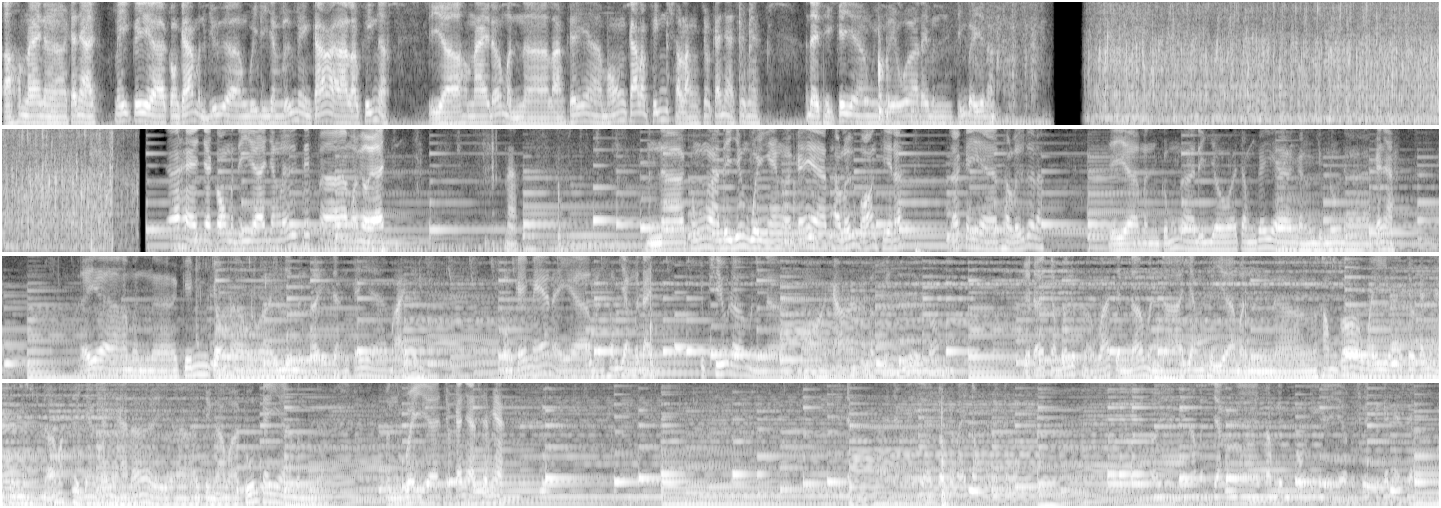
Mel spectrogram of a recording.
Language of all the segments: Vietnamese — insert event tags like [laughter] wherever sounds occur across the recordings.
À, hôm nay nè cả nhà mấy cái à, con cá mình với à, Quy đi dân lưới mấy con cá à, lao kiến nè. Thì à, hôm nay đó mình à, làm cái à, món cá lao kiến xào lằn cho cả nhà xem nha. Ở đây thì cái nguyên liệu đây mình chuẩn bị nè. Dạ, Hai cha con mình đi dân lưới tiếp uh, mọi người ơi. Nè. Mình uh, cũng đi với Quy ngang mà cái uh, thao lưới bỏ ở kia đó ở cái ờ, thao lưới đó đó. Thì ờ, mình cũng ờ, đi vô trong cái gần vùng nuôi nè cả nhà. Để mình kiếm chỗ nào yên nhiên mình lại gần cái bãi đó đi. Còn cái mé này mình không dần bên đây. Chút xíu đó mình mò cá lồng kiến thử rồi có mà rồi đó trong cái lúc mà quá trình đó mình à, dăng thì mình không có quay cho cả nhà xem nha. Đỡ mất thời gian cả nhà đó thì chừng nào mà cuốn cái mình mình quay cho cả nhà xem nha. Rồi mình xong đi mình đi mình quay cho cả nhà xem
